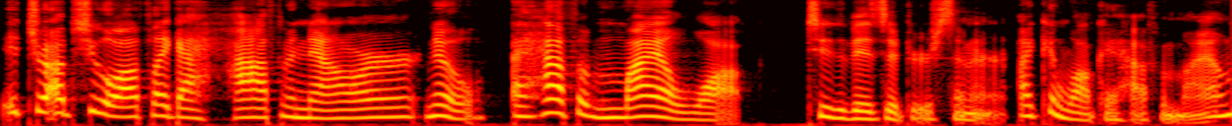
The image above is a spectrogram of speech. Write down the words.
It drops you off like a half an hour, no, a half a mile walk to the visitor center. I can walk a half a mile.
